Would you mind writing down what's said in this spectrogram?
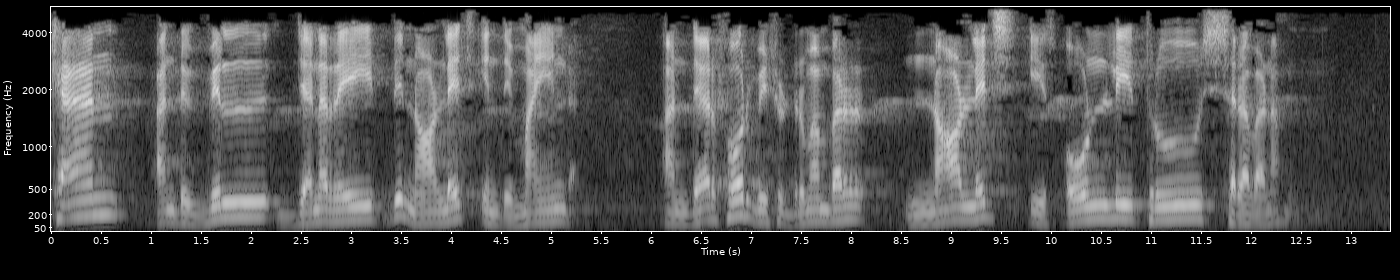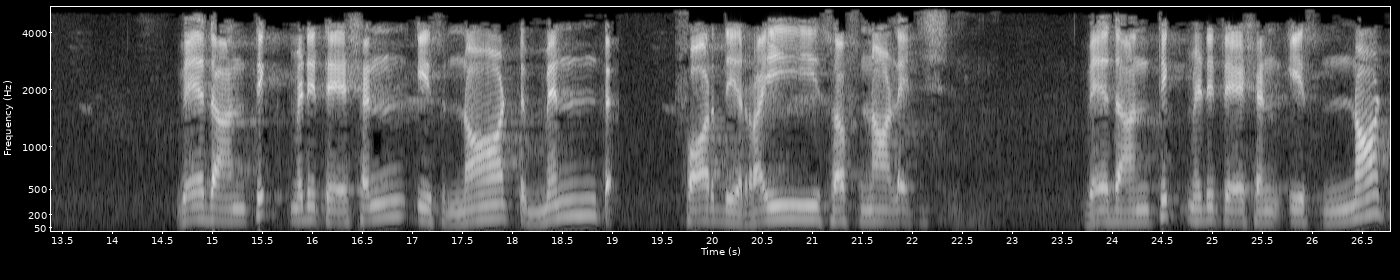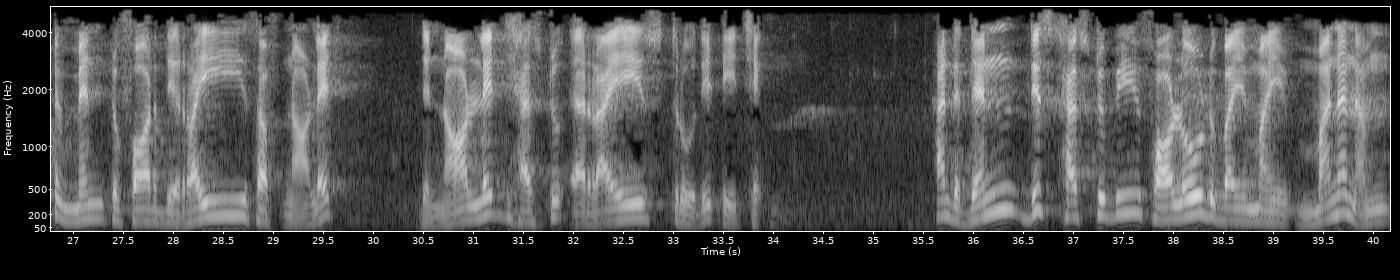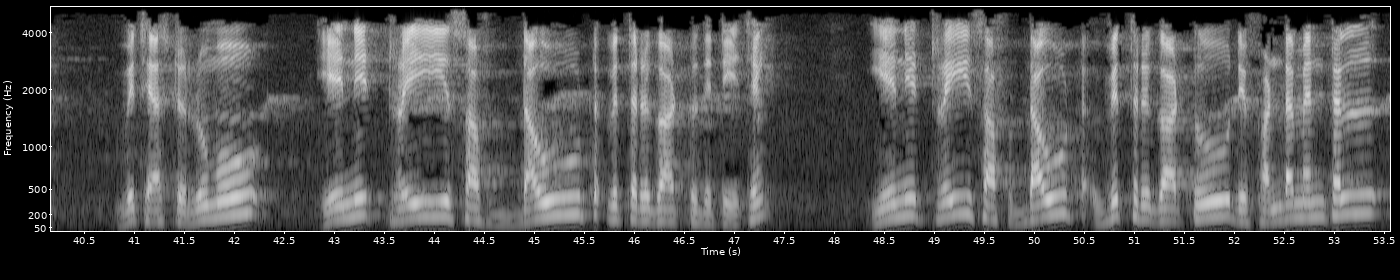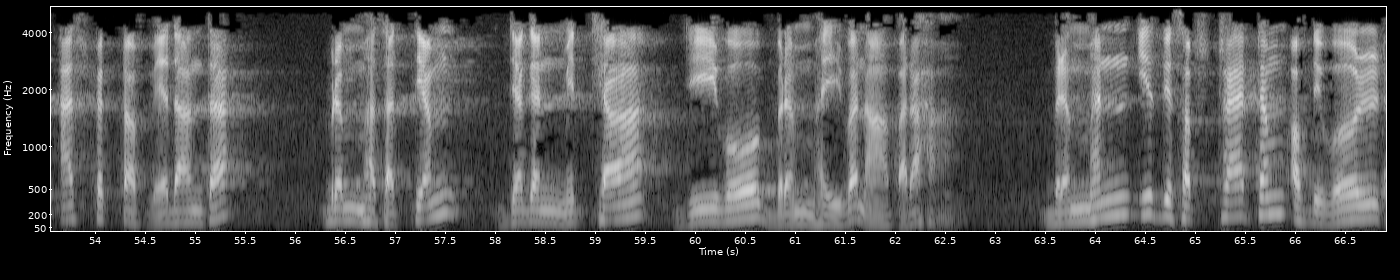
can and will generate the knowledge in the mind and therefore we should remember knowledge is only through Shravana. Vedantic meditation is not meant for the rise of knowledge. Vedantic meditation is not meant for the rise of knowledge. The knowledge has to arise through the teaching. And then this has to be followed by my mananam, which has to remove any trace of doubt with regard to the teaching, any trace of doubt with regard to the fundamental aspect of Vedanta, Brahma Satyam, Jagan Mithya, Jivo Brahmaiva Naparaha. Brahman is the substratum of the world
